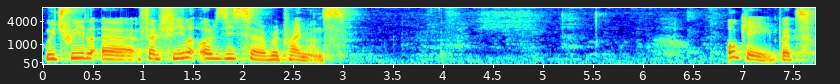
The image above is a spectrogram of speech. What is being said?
which will uh, fulfill all these uh, requirements. Okay, but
